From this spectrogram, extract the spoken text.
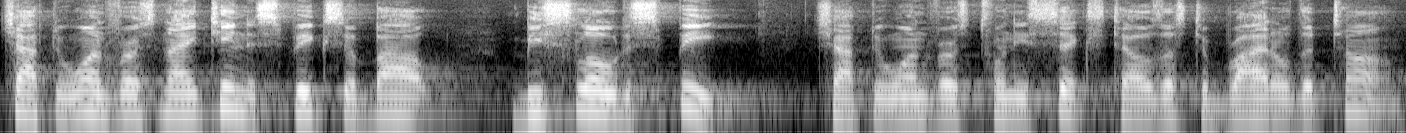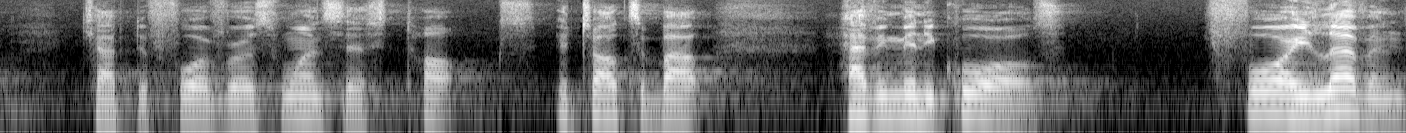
Chapter 1, verse 19, it speaks about be slow to speak. Chapter 1, verse 26 tells us to bridle the tongue. Chapter 4, verse 1 says talks. It talks about having many quarrels. 411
